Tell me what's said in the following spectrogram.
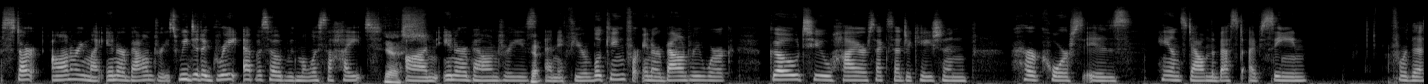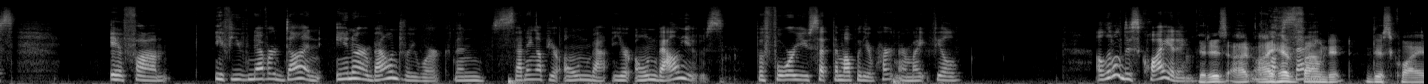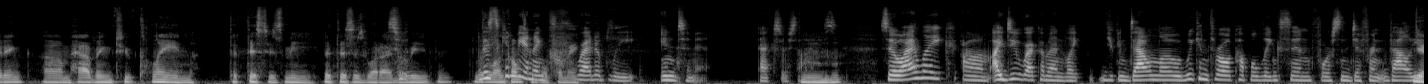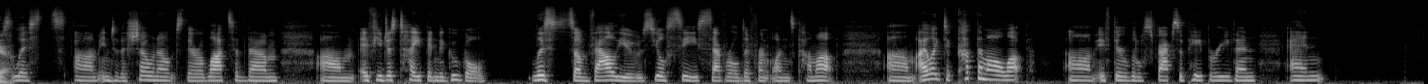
start honoring my inner boundaries. We did a great episode with Melissa Height Yes. on inner boundaries. Yep. And if you're looking for inner boundary work, go to Higher Sex Education. Her course is hands down the best I've seen for this. if um if you've never done inner boundary work, then setting up your own va- your own values before you set them up with your partner might feel a little disquieting. It is. I, I have found it disquieting um, having to claim that this is me, that this is what I believe. This can be an uncomfortable for me. incredibly intimate exercise. So I like, um, I do recommend like you can download. We can throw a couple links in for some different values Yeah. lists um, into the show notes. There are lots of them. Um, if you just type into Google lists of values, you'll see several different ones come up. Um, I like to cut them all up um, if they're little scraps of paper, even and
